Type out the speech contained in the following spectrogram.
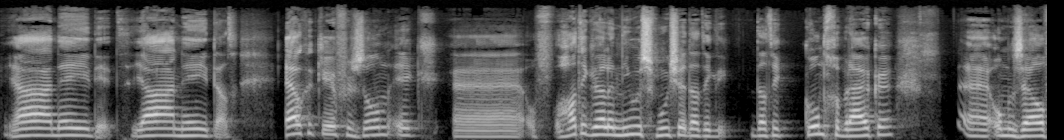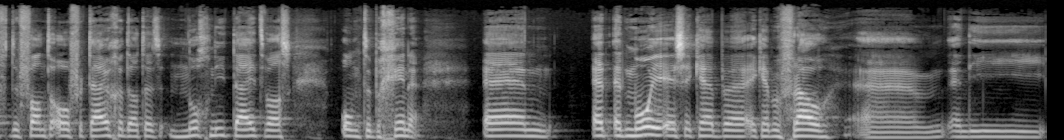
Ja, nee, dit. Ja, nee, dat. Elke keer verzon ik, uh, of had ik wel een nieuwe smoesje dat ik, dat ik kon gebruiken uh, om mezelf ervan te overtuigen dat het nog niet tijd was om te beginnen. En het, het mooie is, ik heb, uh, ik heb een vrouw en die,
